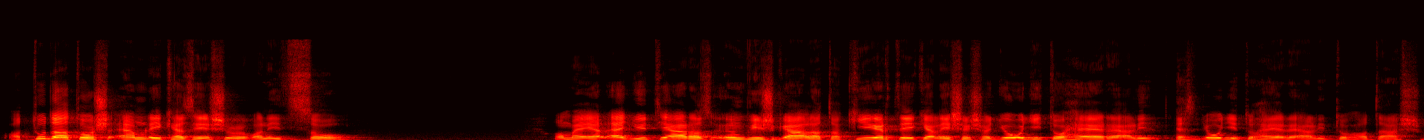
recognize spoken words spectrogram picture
A tudatos emlékezésről van itt szó amelyel együtt jár az önvizsgálat, a kiértékelés és a gyógyító helyreállít, ez gyógyító helyreállító hatás.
